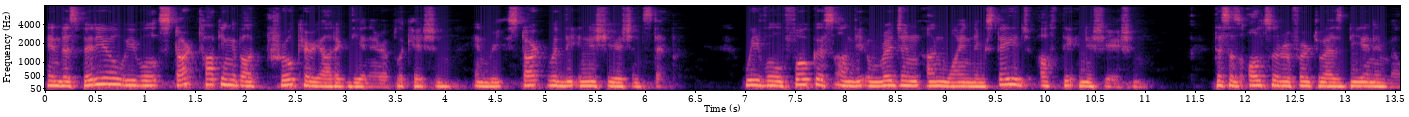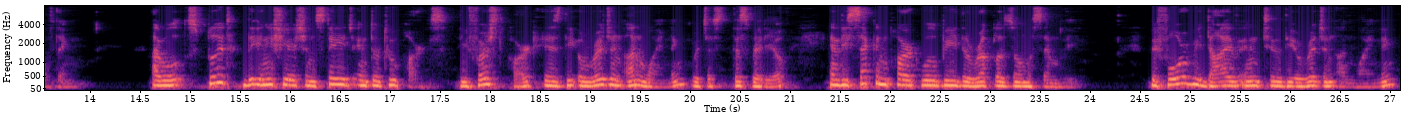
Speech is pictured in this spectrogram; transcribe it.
In this video, we will start talking about prokaryotic DNA replication, and we start with the initiation step. We will focus on the origin unwinding stage of the initiation. This is also referred to as DNA melting. I will split the initiation stage into two parts. The first part is the origin unwinding, which is this video, and the second part will be the replisome assembly. Before we dive into the origin unwinding,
